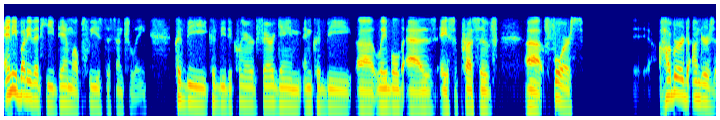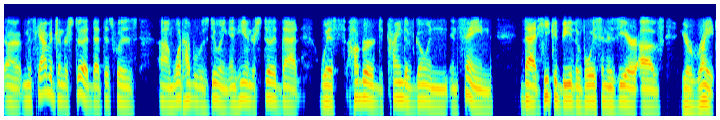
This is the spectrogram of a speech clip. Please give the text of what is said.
anybody that he damn well pleased, essentially, could be could be declared fair game and could be uh, labeled as a suppressive uh, force. Hubbard under uh, Miscavige understood that this was um, what Hubbard was doing, and he understood that with Hubbard kind of going insane, that he could be the voice in his ear of "You're right,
